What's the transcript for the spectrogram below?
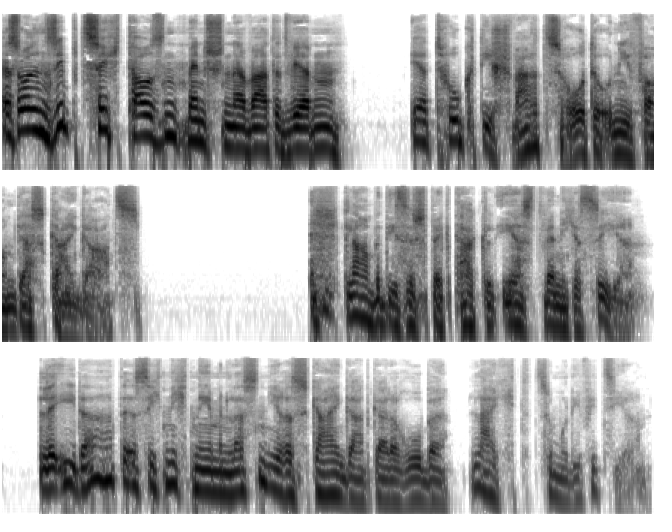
Es sollen siebzigtausend Menschen erwartet werden. Er trug die schwarz-rote Uniform der Sky Guards. Ich glaube dieses Spektakel erst, wenn ich es sehe. Leida hatte es sich nicht nehmen lassen, ihre Skyguard-Garderobe leicht zu modifizieren.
